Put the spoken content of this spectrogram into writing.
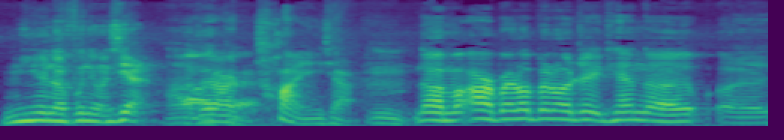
迷人的风景线啊，啊在这儿串一下。嗯那么阿尔贝罗贝洛这天呢，呃。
